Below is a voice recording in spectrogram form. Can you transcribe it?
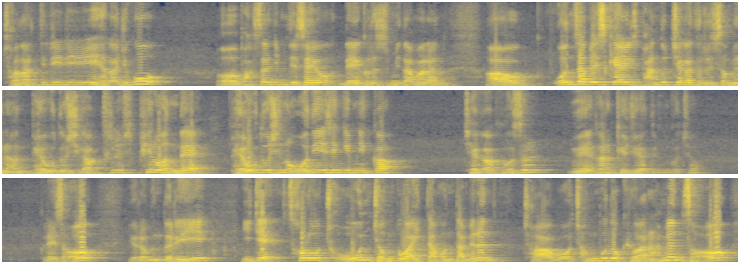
전화 띠리리 해가지고 어, 박사님 되세요? 네 그렇습니다만은 아, 원사 SK 반도체가 들어서면은 배우 도시가 필요한데 배우 도시는 어디에 생깁니까? 제가 그것을 왜 가르쳐 줘야 되는 거죠? 그래서 여러분들이 이제 서로 좋은 정보가 있다고 한다면은 저하고 정보도 교환을 하면서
